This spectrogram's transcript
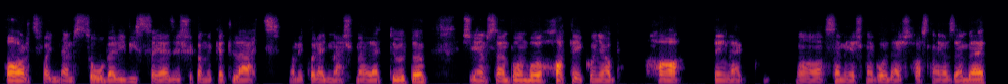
arc vagy nem szóbeli visszajelzések, amiket látsz, amikor egymás mellett ültök, és ilyen szempontból hatékonyabb, ha tényleg a személyes megoldást használja az ember,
